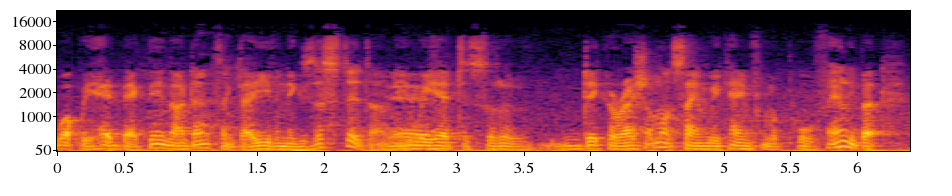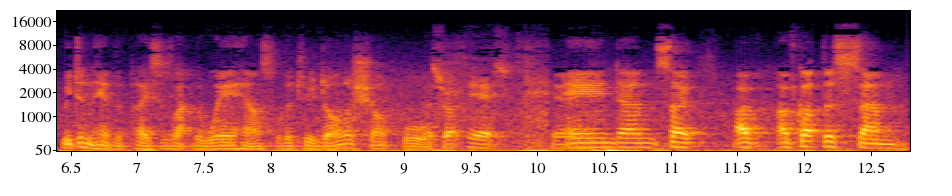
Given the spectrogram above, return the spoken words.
what we had back then. I don't think they even existed. I mean, Yeah. we had to sort of decoration. I'm not saying we came from a poor family, but we didn't have the places like the warehouse or the two dollar shop. Or That's right. Yes. Yeah. and um, so I've, I've got this um,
